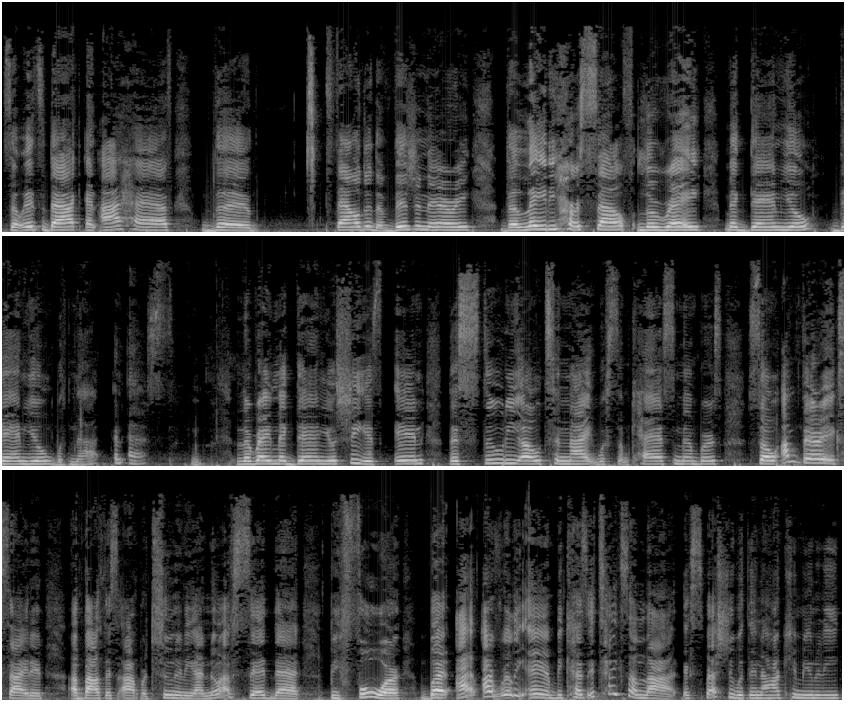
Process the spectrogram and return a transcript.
So it's back, and I have the founder, the visionary, the lady herself, Lorraine McDaniel, Daniel with not an S. Lorraine McDaniel, she is in the studio tonight with some cast members. So I'm very excited about this opportunity. I know I've said that before, but I, I really am because it takes a lot, especially within our community,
